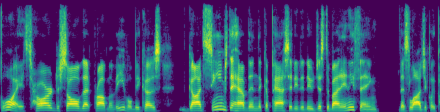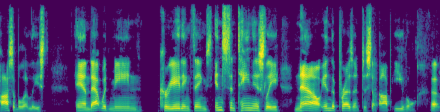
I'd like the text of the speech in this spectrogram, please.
boy, it's hard to solve that problem of evil because God seems to have then the capacity to do just about anything that's logically possible, at least. And that would mean creating things instantaneously now in the present to stop evil. Uh,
